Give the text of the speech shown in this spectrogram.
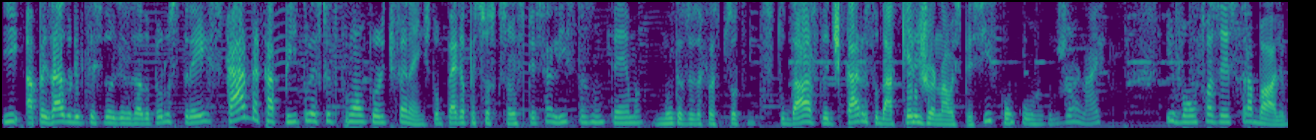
E apesar do livro ter sido organizado pelos três, cada capítulo é escrito por um autor diferente. Então pega pessoas que são especialistas num tema, muitas vezes aquelas pessoas que estudaram, se dedicaram a estudar aquele jornal específico, um conjunto de jornais, e vão fazer esse trabalho.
